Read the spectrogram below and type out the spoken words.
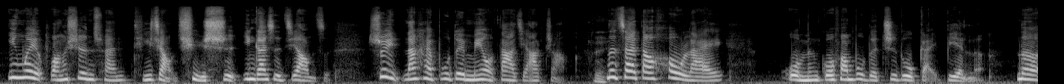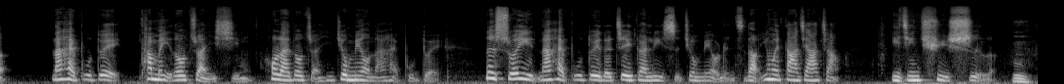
因为王胜传提早去世，应该是这样子，所以南海部队没有大家长对。那再到后来，我们国防部的制度改变了，那南海部队他们也都转型，后来都转型就没有南海部队。那所以南海部队的这一段历史就没有人知道，因为大家长已经去世了。嗯，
